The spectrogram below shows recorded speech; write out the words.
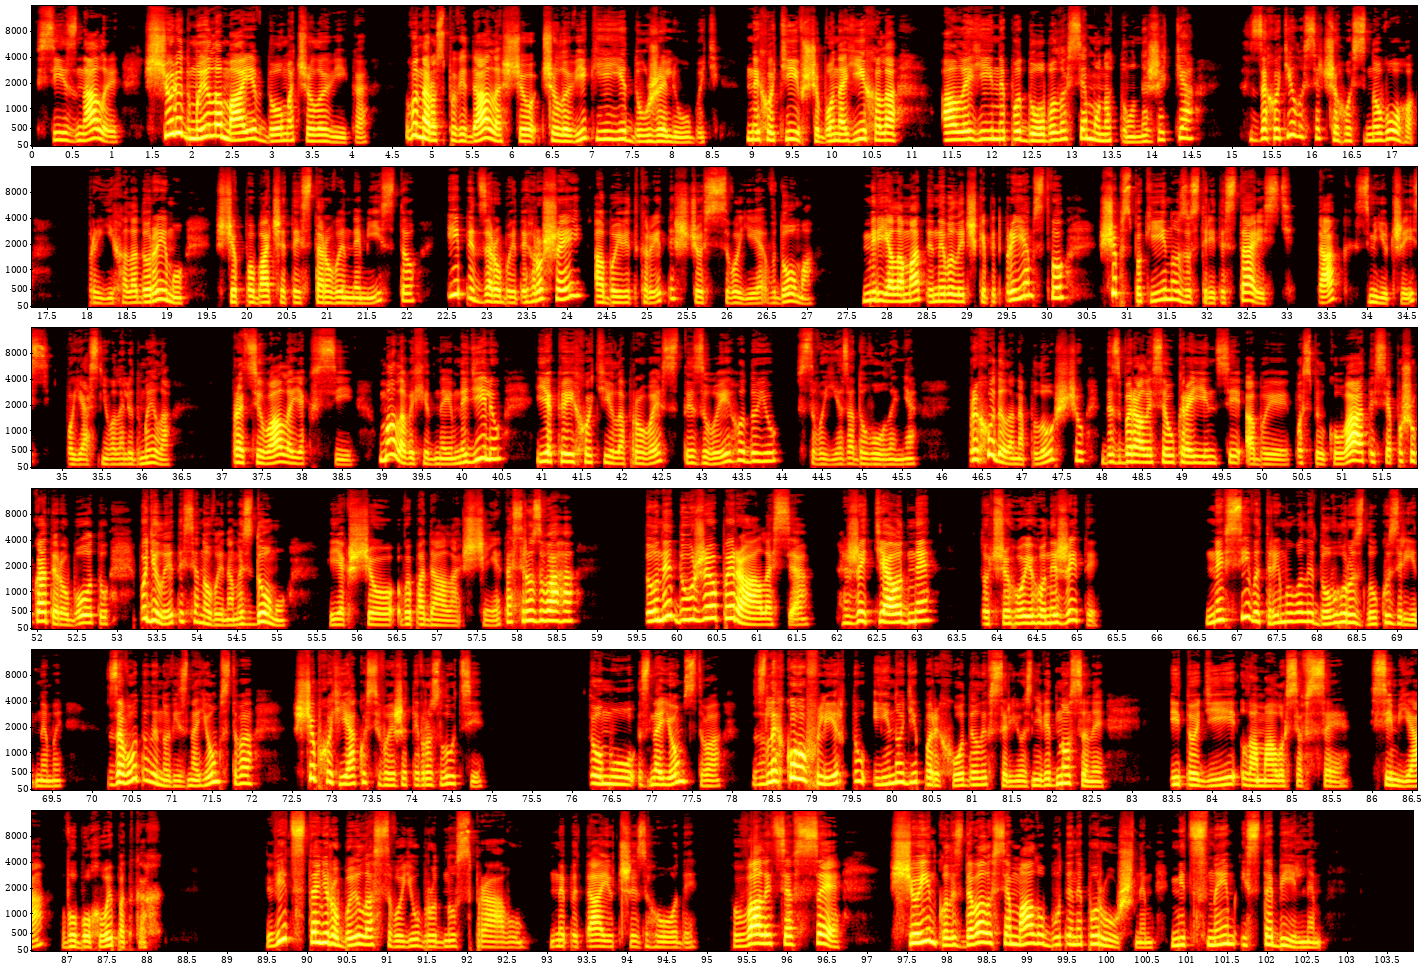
Всі знали, що Людмила має вдома чоловіка. Вона розповідала, що чоловік її дуже любить. Не хотів, щоб вона їхала, але їй не подобалося монотонне життя. Захотілося чогось нового. Приїхала до Риму, щоб побачити старовинне місто і підзаробити грошей, аби відкрити щось своє вдома. Мріяла мати невеличке підприємство, щоб спокійно зустріти старість. Так, сміючись, пояснювала Людмила. Працювала, як всі, мала вихідний в неділю, який хотіла провести з вигодою в своє задоволення. Приходила на площу, де збиралися українці, аби поспілкуватися, пошукати роботу, поділитися новинами з дому. Якщо випадала ще якась розвага, то не дуже опиралася. Життя одне, то чого його не жити? Не всі витримували довгу розлуку з рідними, заводили нові знайомства, щоб хоч якось вижити в розлуці. Тому знайомства з легкого флірту іноді переходили в серйозні відносини, і тоді ламалося все сім'я в обох випадках. Відстань робила свою брудну справу, не питаючи згоди. Валиться все, що інколи здавалося мало бути непорушним, міцним і стабільним.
